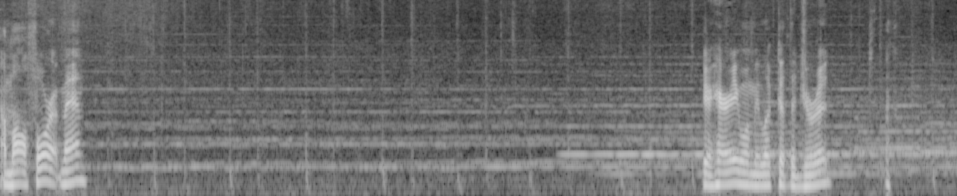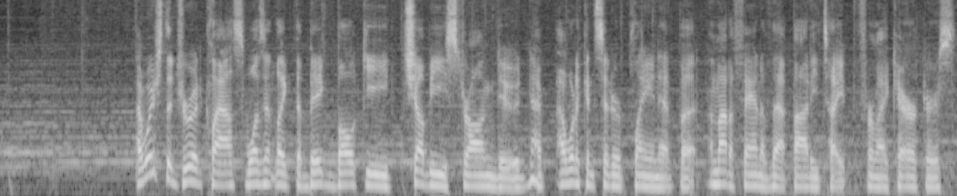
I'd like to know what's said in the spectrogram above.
I'm all for it, man. You're Harry when we looked at the druid. I wish the druid class wasn't like the big, bulky, chubby, strong dude. I, I would have considered playing it, but I'm not a fan of that body type for my characters.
